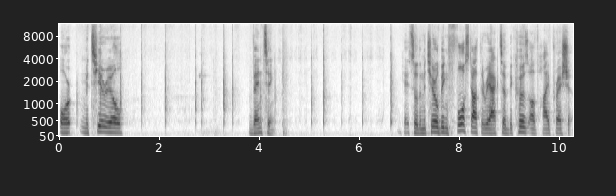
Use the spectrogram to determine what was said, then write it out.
or material venting. Okay, so the material being forced out the reactor because of high pressure.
